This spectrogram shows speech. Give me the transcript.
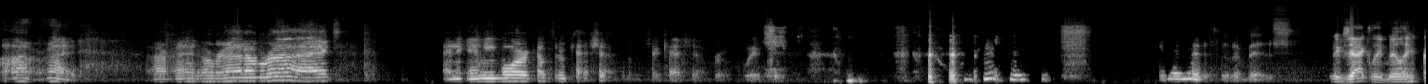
All right. All right, all right, all right. Any more come through Cash App? Let me check Cash App real quick. What I miss? What I exactly, Billy.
